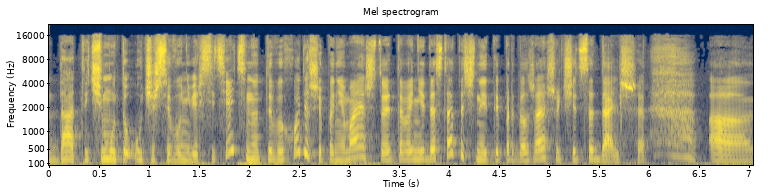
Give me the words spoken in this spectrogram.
да, ты чему-то учишься в университете, но ты выходишь и понимаешь, что этого недостаточно, и ты продолжаешь учиться дальше. А,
